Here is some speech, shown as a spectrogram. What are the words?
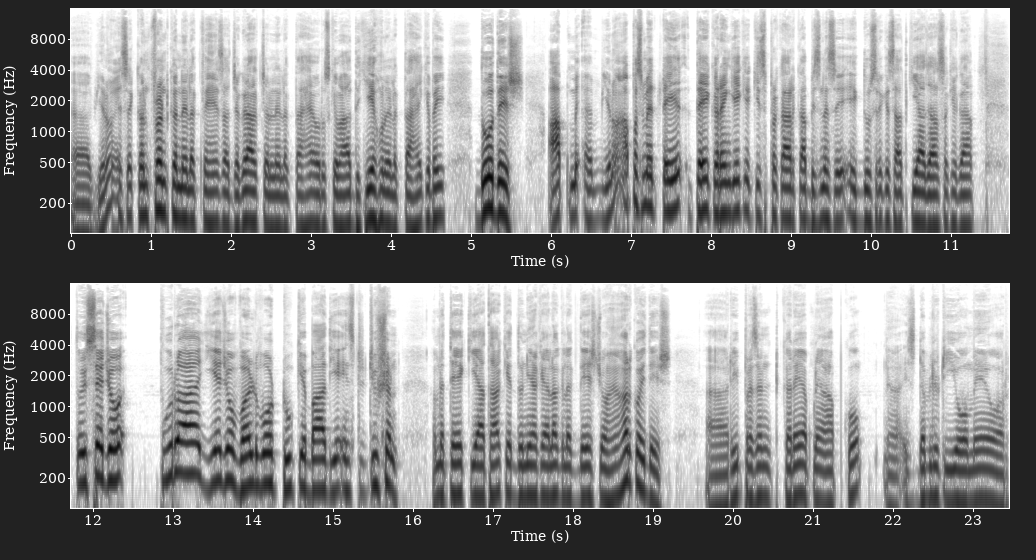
यू नो ऐसे कन्फ्रंट करने लगते हैं, ऐसा झगड़ा चलने लगता है और उसके बाद ये होने लगता है कि भाई दो देश आप में यू नो आपस में तय करेंगे कि किस प्रकार का बिज़नेस एक दूसरे के साथ किया जा सकेगा। तो इससे जो पूरा ये जो वर्ल्ड वॉर टू के बाद ये इंस्टीट्यूशन हमने तय किया था कि दुनिया के अलग अलग देश जो हैं, हर कोई देश रिप्रेजेंट करे अपने आप को। इस WTO में और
